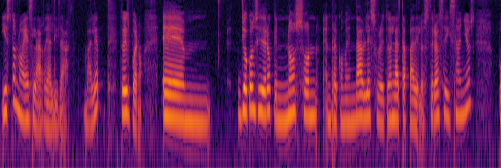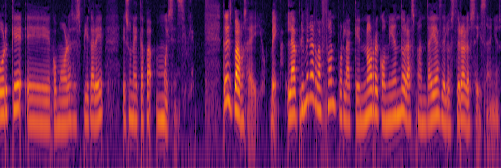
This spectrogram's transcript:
y esto no es la realidad, ¿vale? Entonces, bueno, eh, yo considero que no son recomendables, sobre todo en la etapa de los 0 a 6 años, porque, eh, como ahora os explicaré, es una etapa muy sensible. Entonces vamos a ello. Venga, la primera razón por la que no recomiendo las pantallas de los 0 a los 6 años.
